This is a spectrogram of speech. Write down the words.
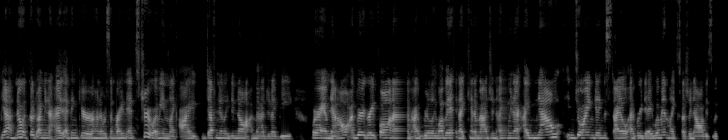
Yeah, no, it's so. I mean, I, I think you're 100 percent right, and it's true. I mean, like I definitely did not imagine I'd be where I am now. I'm very grateful, and I, I really love it, and I can't imagine. I mean, I, I'm now enjoying getting to style everyday women, like especially now, obviously with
